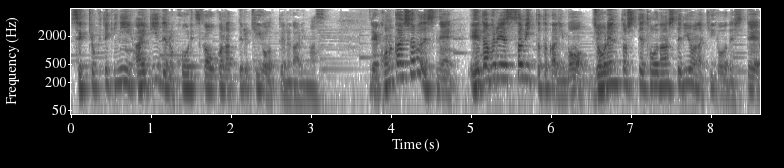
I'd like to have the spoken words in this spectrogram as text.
積極的に IT での効率化を行っている企業っていうのがあります。で、この会社はですね、AWS サミットとかにも常連として登壇しているような企業でして、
